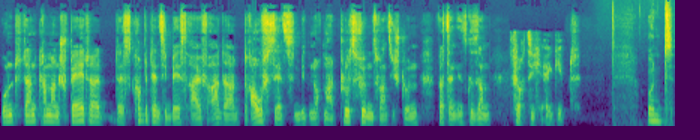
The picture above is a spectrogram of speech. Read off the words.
und dann kann man später das Competency-Based IFA da draufsetzen mit nochmal plus 25 Stunden, was dann insgesamt 40 ergibt. Und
